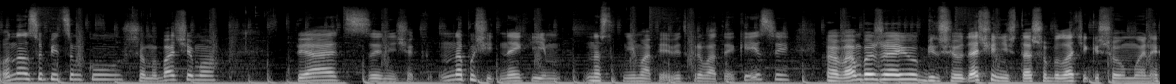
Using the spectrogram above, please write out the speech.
У нас у підсумку, що ми бачимо? 5 синічок. Напишіть, на якій наступній мапі відкривати кейси. А вам бажаю більше удачі, ніж та, що була тільки що у мене.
